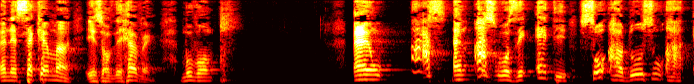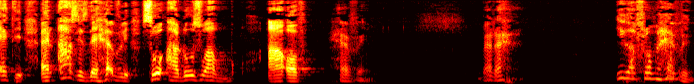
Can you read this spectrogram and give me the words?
and the second man is of the heaven. Move on. And as and as was the earthy, so are those who are earthy, and as is the heavenly, so are those who are, are of heaven. Brother, you are from heaven.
